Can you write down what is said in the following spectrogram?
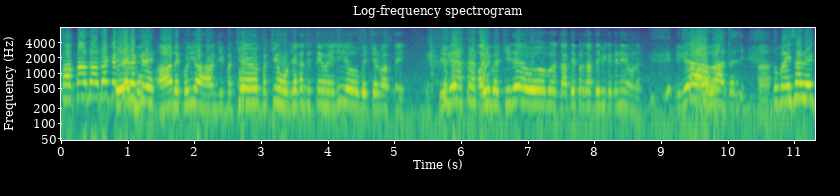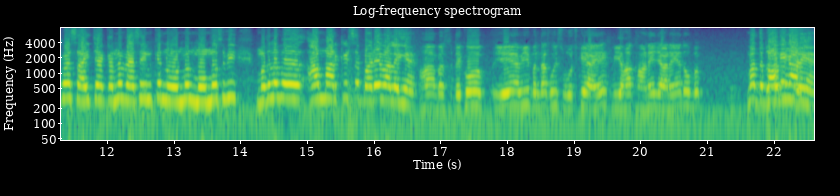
ਪਾਪਾ ਦਾਦਾ ਇਕੱਠੇ ਰੱਖੇ ਆ ਦੇਖੋ ਜੀ ਹਾਂ ਜੀ ਬੱਚੇ ਬੱਚੇ ਹੋਰ ਜਗ੍ਹਾ ਦਿੱਤੇ ਹੋਏ ਆ ਜੀ ਉਹ ਵੇਚਣ ਵਾਸਤੇ ਠੀਕ ਹੈ ਅਭੀ ਬੱਚੀ ਦੇ ਉਹ ਦਾਦੇ ਪਰਦਾਦੇ ਵੀ ਕੱਢਣੇ ਹੁਣ ਠੀਕ ਹੈ क्या बात है जी हाँ। तो भाई साहब एक बार साइज चेक करना वैसे इनके नॉर्मल मोमोस भी मतलब अ, आप मार्केट से बड़े वाले ही हैं हाँ बस देखो ये अभी बंदा कोई सोच के आए भी यहाँ खाने जा रहे हैं तो ब- ਮੈਂ ਦਬਾ ਕੇ ਖਾ ਰਹੇ ਆ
